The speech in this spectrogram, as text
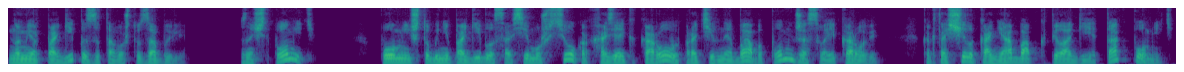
Но мир погиб из-за того, что забыли. Значит, помнить? Помнить, чтобы не погибло совсем уж все, как хозяйка коровы, противная баба, помнит же о своей корове? Как тащила коня бабка Пелагея, так помнить?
